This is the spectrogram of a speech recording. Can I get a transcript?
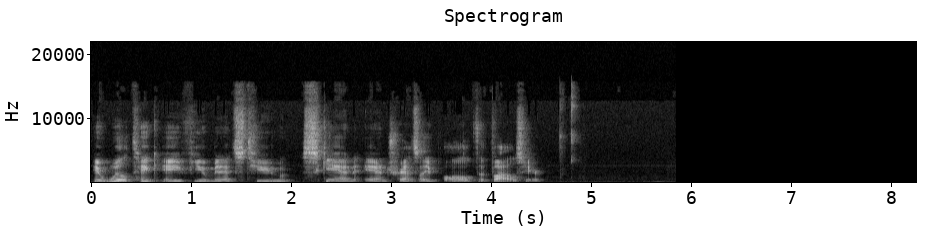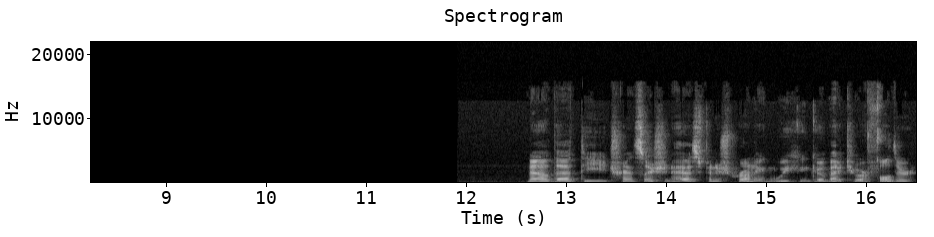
It will take a few minutes to scan and translate all of the files here. Now that the translation has finished running, we can go back to our folder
